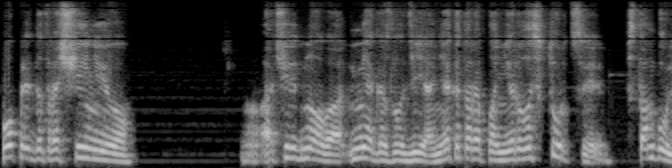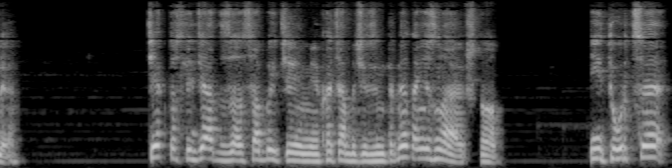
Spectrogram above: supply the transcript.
по предотвращению очередного мегазлодеяния, которое планировалось в Турции, в Стамбуле. Те, кто следят за событиями хотя бы через интернет, они знают, что и Турция,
